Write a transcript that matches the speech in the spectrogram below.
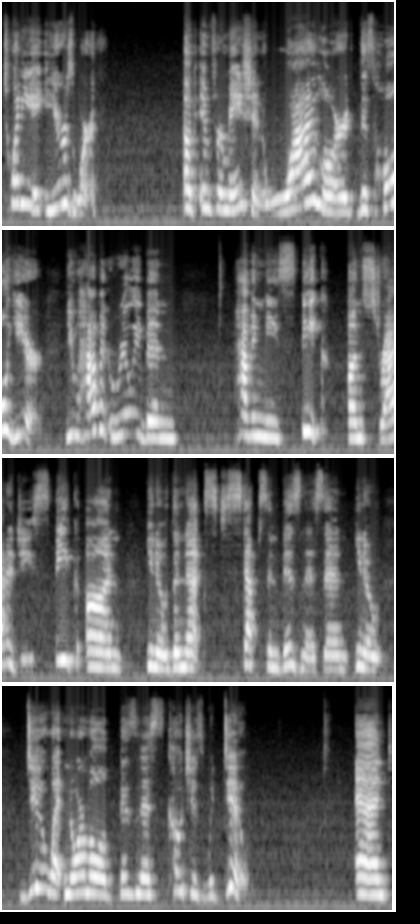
28 years worth of information. Why, Lord, this whole year, you haven't really been having me speak on strategy, speak on, you know, the next steps in business and, you know, do what normal business coaches would do. And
